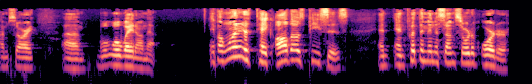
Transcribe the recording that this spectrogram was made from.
am sorry. Um, we'll, we'll wait on that. If I wanted to take all those pieces and, and put them into some sort of order,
